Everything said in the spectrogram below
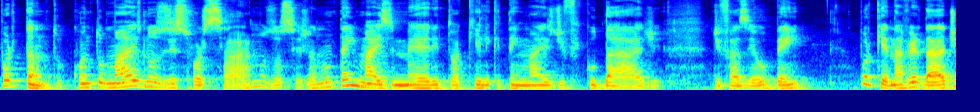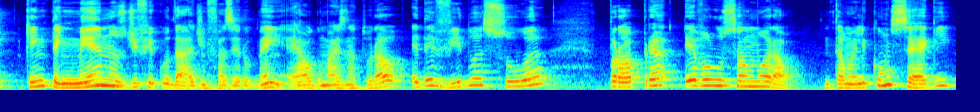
Portanto, quanto mais nos esforçarmos, ou seja, não tem mais mérito aquele que tem mais dificuldade de fazer o bem, porque, na verdade, quem tem menos dificuldade em fazer o bem é algo mais natural, é devido à sua própria evolução moral. Então ele consegue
